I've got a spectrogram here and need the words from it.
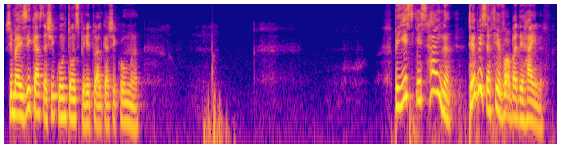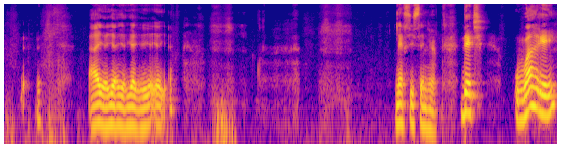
Și mai zic asta și cu un ton spiritual, ca și cum... Uh, pe e scris haină. Trebuie să fie vorba de haină. Ai, ai, ai, ai, ai, ai, ai. Merci, Seigneur. Deci, oare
